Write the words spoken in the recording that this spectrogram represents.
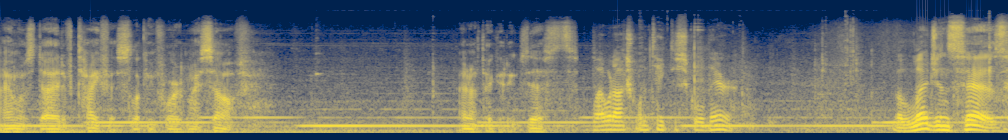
I almost died of typhus looking for it myself. I don't think it exists. Why would Ox want to take the school there? The legend says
